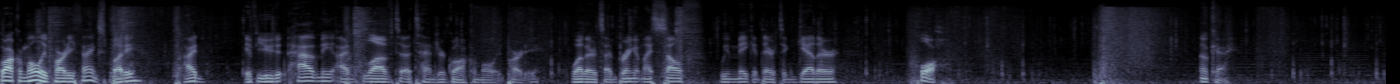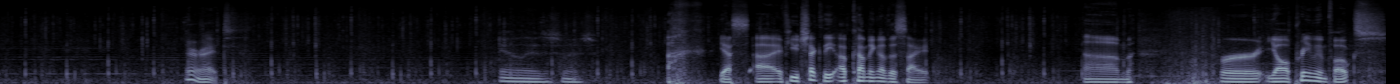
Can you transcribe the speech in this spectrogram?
Guacamole party, thanks, buddy. I, if you have me, I'd love to attend your guacamole party. Whether it's I bring it myself, we make it there together. Whoa. Okay. All right. yes, uh, if you check the upcoming of the site, um, for y'all premium folks,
